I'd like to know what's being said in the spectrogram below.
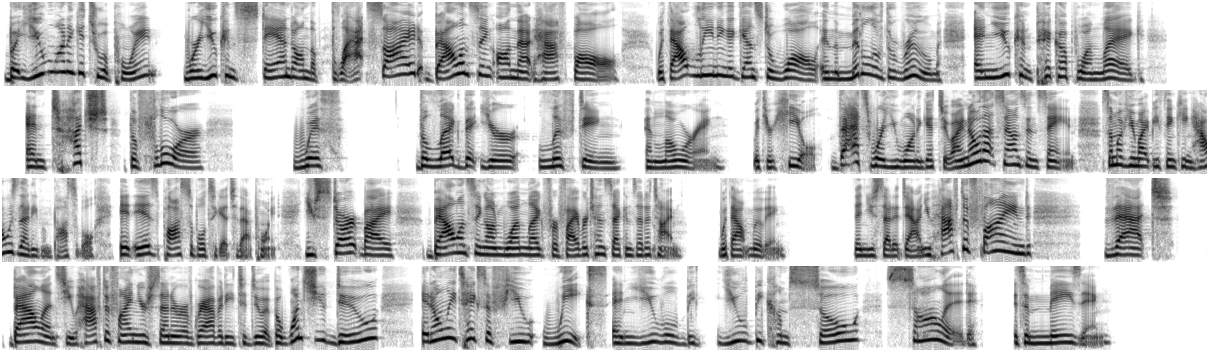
But you want to get to a point where you can stand on the flat side, balancing on that half ball without leaning against a wall in the middle of the room, and you can pick up one leg and touch the floor with the leg that you're lifting and lowering with your heel. That's where you want to get to. I know that sounds insane. Some of you might be thinking, how is that even possible? It is possible to get to that point. You start by balancing on one leg for five or 10 seconds at a time without moving. Then you set it down. You have to find that balance. You have to find your center of gravity to do it. But once you do, it only takes a few weeks and you will be you'll become so solid. It's amazing.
